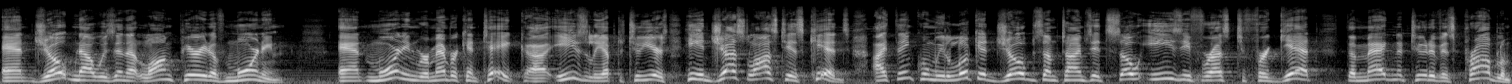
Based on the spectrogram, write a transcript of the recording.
And Job now was in that long period of mourning. And mourning, remember, can take uh, easily up to two years. He had just lost his kids. I think when we look at Job sometimes, it's so easy for us to forget the magnitude of his problem.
